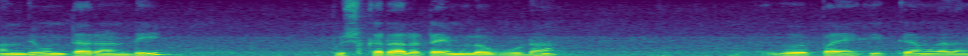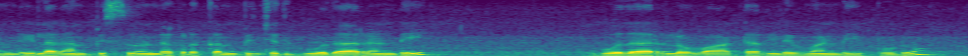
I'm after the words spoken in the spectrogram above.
మంది ఉంటారండి. పుష్కరాల టైంలో కూడా. పైకి ఎక్కాం కదండి. ఇలా కనిపిస్తుంది అక్కడ కనిపించేది గోదావరి అండి. గోదావరిలో వాటర్ లేవండి ఇప్పుడు.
